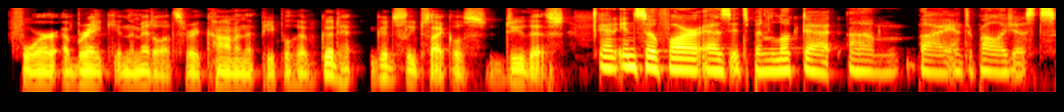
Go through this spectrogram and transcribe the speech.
for a break in the middle. It's very common that people who have good good sleep cycles do this. And insofar as it's been looked at um, by anthropologists,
